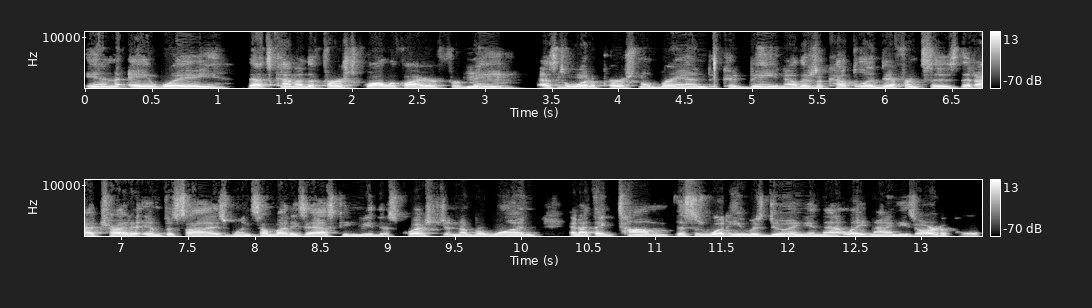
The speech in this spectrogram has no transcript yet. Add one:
in a way that's kind of the first qualifier for me mm-hmm. As to mm-hmm. what a personal brand could be. Now there's a couple of differences that i try to emphasize when somebody's asking me this question. Number one and i think tom this is what he was doing in that late 90s article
